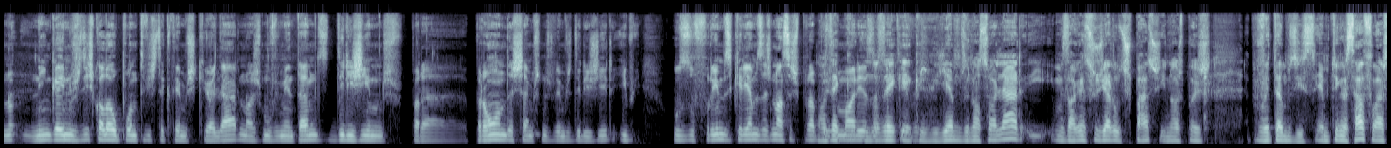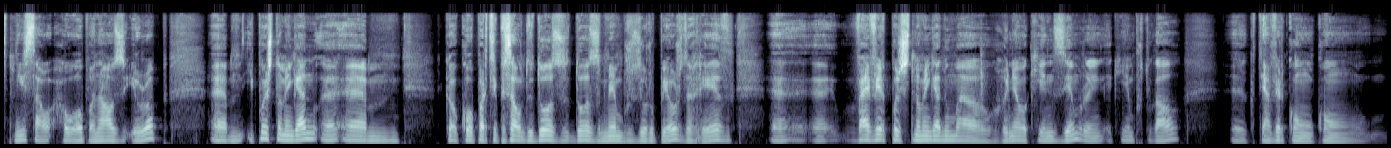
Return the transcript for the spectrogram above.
não, ninguém nos diz qual é o ponto de vista que temos que olhar, nós movimentamos, dirigimos para, para onde achamos que nos devemos dirigir e usufruímos e criamos as nossas próprias nós é que, memórias. Nós é que, é que guiamos o nosso olhar, mas alguém sugere os espaços e nós depois aproveitamos isso. É muito engraçado, falaste nisso ao, ao Open House Europe um, e depois, se não me engano, uh, um, com a participação de 12, 12 membros europeus da rede, uh, uh, vai haver depois, se não me engano, uma reunião aqui em dezembro, em, aqui em Portugal, que tem a ver com, com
